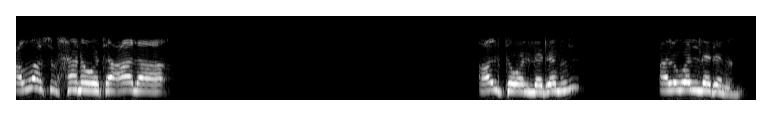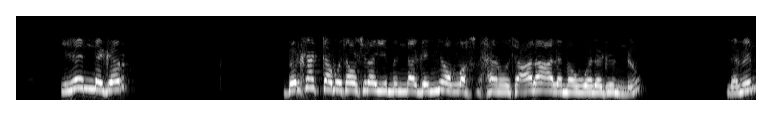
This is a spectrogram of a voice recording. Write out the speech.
አላህ ስብሓነሁ ወተዓላ አልተወለደምም አልወለደምም። ይህን ነገር በርካታ ቦታዎች ላይ የምናገኘው አላህ ስብሓነሁ ወተዓላ አለመወለዱን ነው። ለምን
